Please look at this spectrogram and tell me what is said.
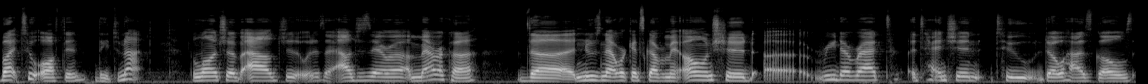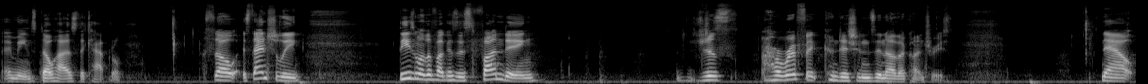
but too often they do not. The launch of Al, what is it, Al Jazeera America the news network its government owned should uh, redirect attention to Doha's goals and means Doha is the capital. So essentially, these motherfuckers is funding just horrific conditions in other countries. Now,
